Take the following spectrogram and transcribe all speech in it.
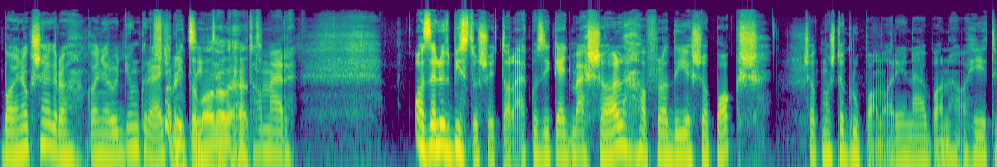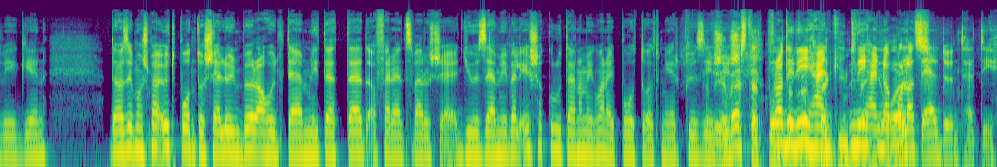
Bajnokságra kanyarodjunk rá egy Szerintem picit. arra lehet. Hát, ha már azelőtt biztos, hogy találkozik egymással a Fradi és a Paks, csak most a Grupam arénában a hétvégén. De azért most már öt pontos előnyből, ahogy te említetted, a Ferencváros győzelmével, és akkor utána még van egy pótolt mérkőzés Hát, is. Fradi néhány, néhány nap alatt eldöntheti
